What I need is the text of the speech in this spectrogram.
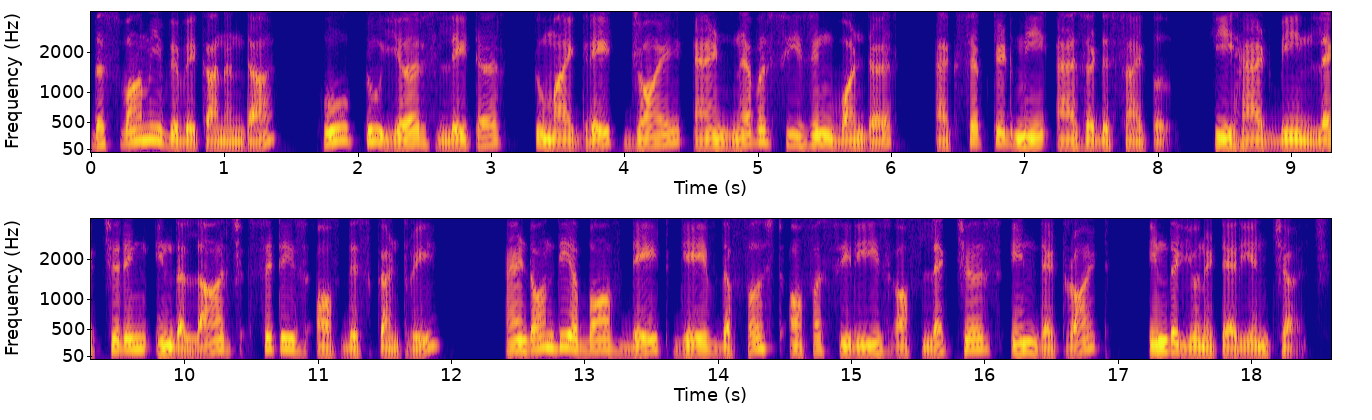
the Swami Vivekananda, who two years later, to my great joy and never ceasing wonder, accepted me as a disciple. He had been lecturing in the large cities of this country, and on the above date gave the first of a series of lectures in Detroit, in the Unitarian Church.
